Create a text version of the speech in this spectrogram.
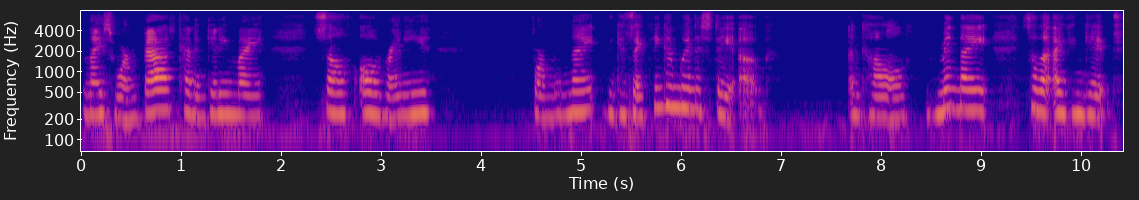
nice warm bath, kind of getting myself all ready for midnight because I think I'm going to stay up until midnight so that I can get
